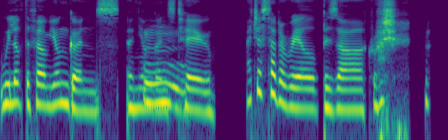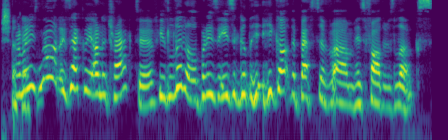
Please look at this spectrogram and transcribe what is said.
We loved the film Young Guns and Young Guns Mm. Two. I just had a real bizarre crush. Crush I mean, him. he's not exactly unattractive. He's little, but he's he's a good. He he got the best of um his father's looks.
